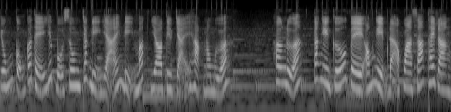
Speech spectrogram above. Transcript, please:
chúng cũng có thể giúp bổ sung chất điện giải bị mất do tiêu chảy hoặc nôn mửa. Hơn nữa, các nghiên cứu về ống nghiệm đã quan sát thấy rằng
